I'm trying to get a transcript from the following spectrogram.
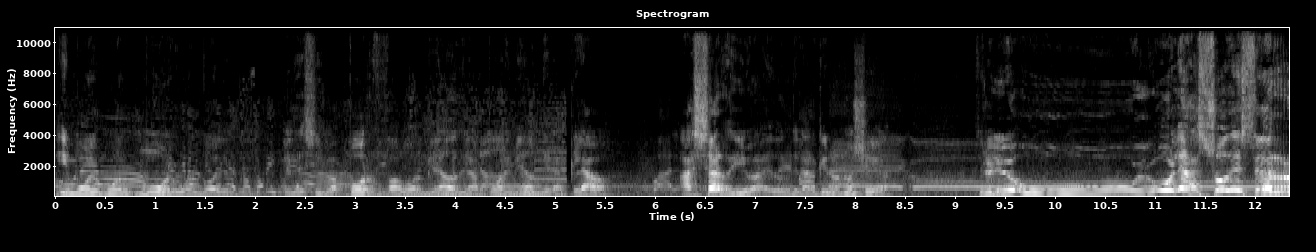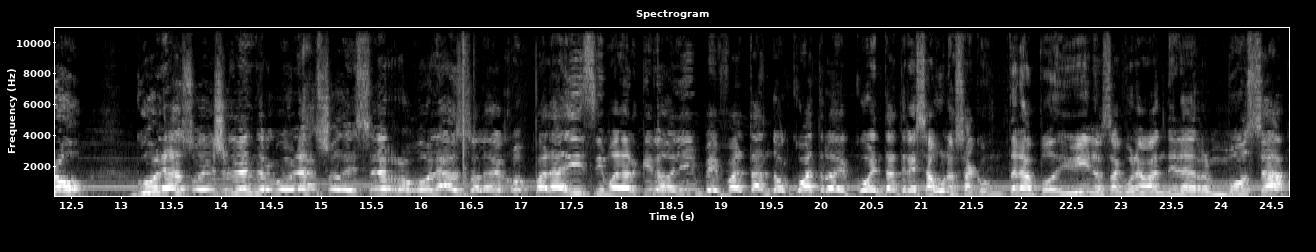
Y muy, muy, muy buen gol el de, Silva. Por favor, mirá dónde la pone, mirá dónde la clava. Allá arriba, eh, donde el arquero no llega. ¡Uy! ¡Golazo de Cerro! Golazo de Schlender, golazo de Cerro, golazo. Lo dejó paradísimo al arquero de Olimpia y faltando 4 de cuenta, 3 a 1. Saca un trapo divino, saca una bandera hermosa.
